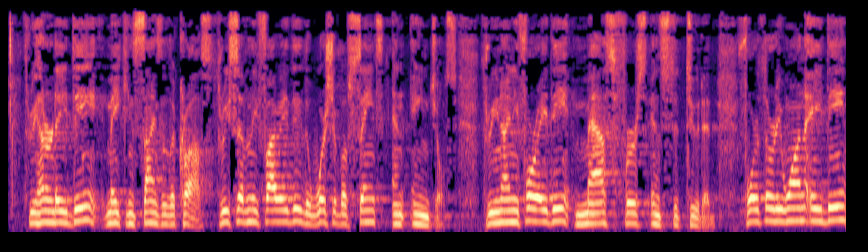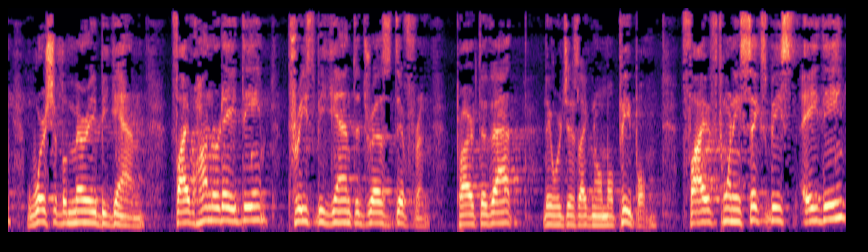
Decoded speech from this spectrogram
300 AD, making signs of the cross. 375 AD, the worship of saints and angels. 394 AD, Mass first instituted. 431 AD, worship of Mary began. 500 AD, priests began to dress different. Prior to that, they were just like normal people. 526 AD,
